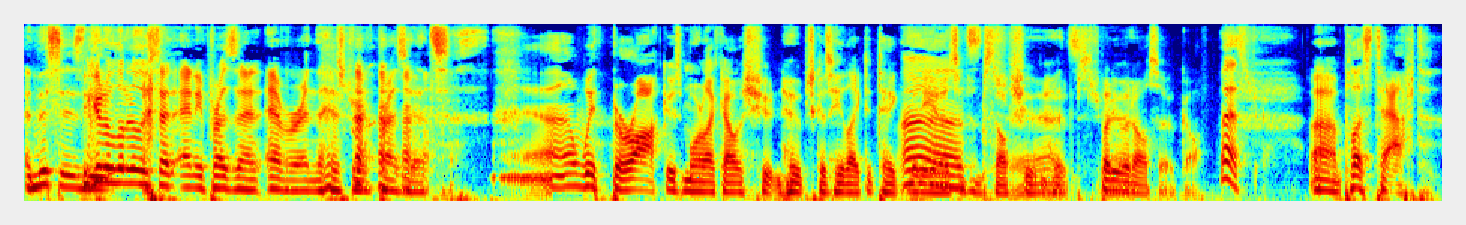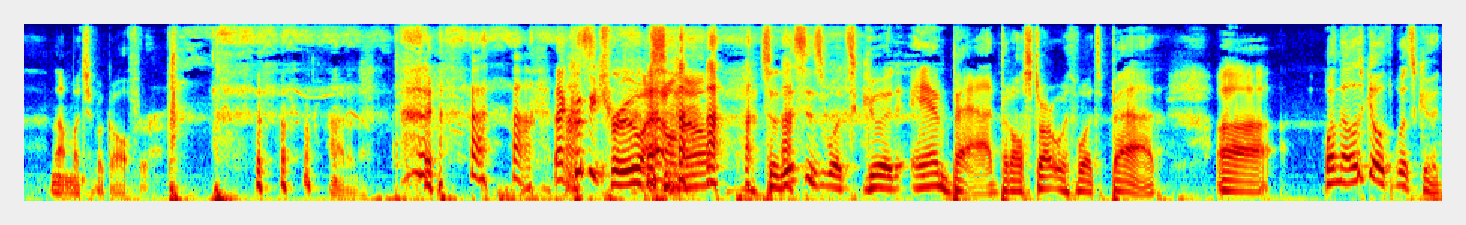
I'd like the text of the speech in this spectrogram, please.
and this is You could have literally said any president ever in the history of presidents. Uh, with Barack, it was more like I was shooting hoops because he liked to take videos of Ah, himself true, shooting hoops, but he would also golf. That's true. Uh, plus Taft, not much of a golfer. I don't know. that could be true. I don't know. so this is what's good and bad, but I'll start with what's bad. Uh, well, now let's go with what's good.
